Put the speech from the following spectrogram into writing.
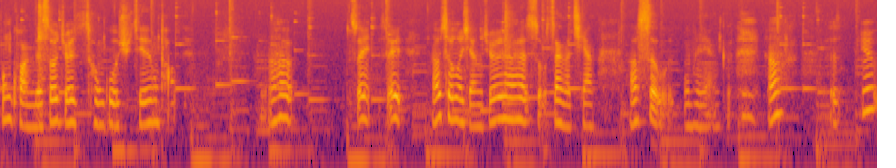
疯狂的时候就会冲过去，直接用跑的，然后所以所以然后陈伟祥就是他手上的枪，然后射我我们两个，然后呃因为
